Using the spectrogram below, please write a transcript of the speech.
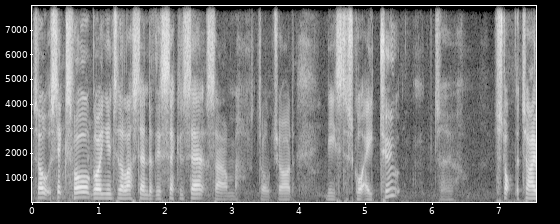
So six four going into the last end of this second set. Sam Tolchard needs to score a two to stop the tie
